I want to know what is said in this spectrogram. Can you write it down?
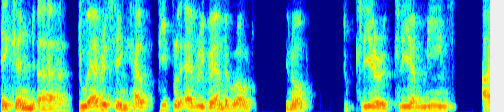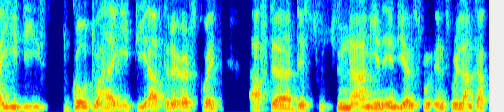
they can uh, do everything. Help people everywhere in the world. You know, to clear clear means IEDs to go to Haiti after the earthquake, after the tsunami in India and Sri- in Sri Lanka.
